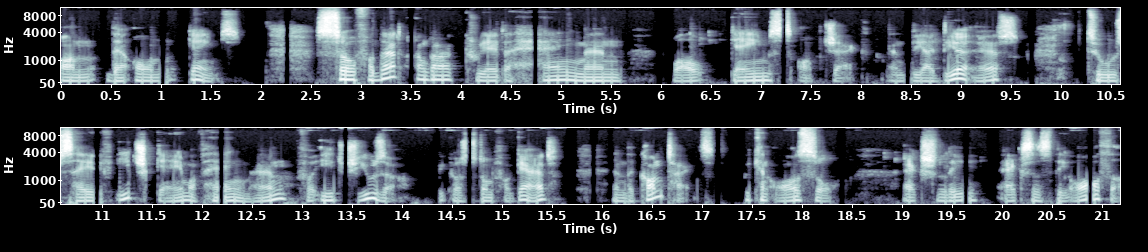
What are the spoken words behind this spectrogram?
on their own games. So for that, I'm going to create a hangman, well, games object. And the idea is to save each game of Hangman for each user. Because don't forget, in the context, we can also actually access the author.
